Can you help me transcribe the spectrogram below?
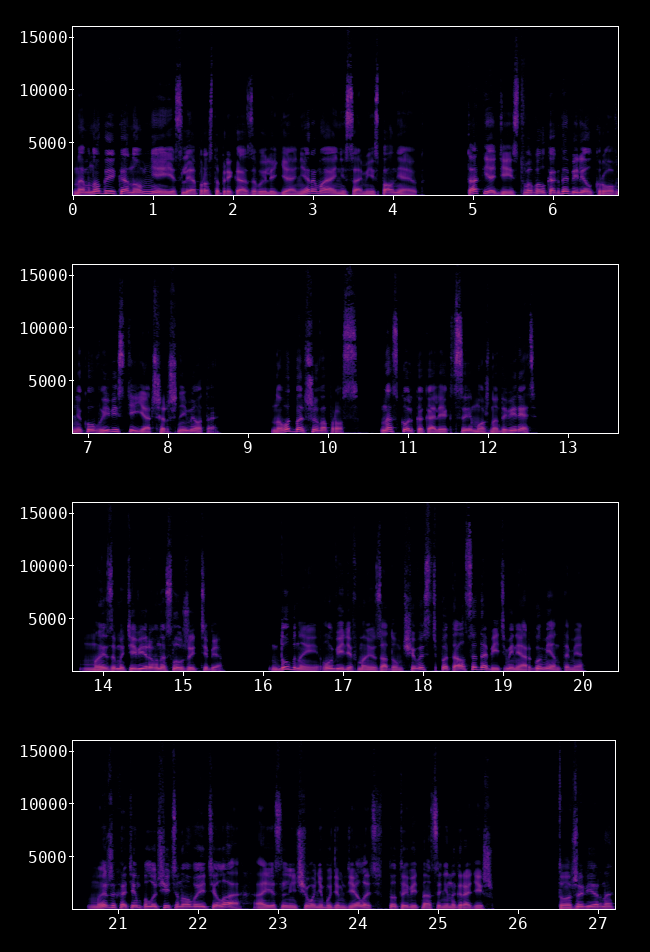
Намного экономнее, если я просто приказываю легионерам, а они сами исполняют. Так я действовал, когда велел кровнику вывести яд шершнемета. Но вот большой вопрос. Насколько коллекции можно доверять? Мы замотивированы служить тебе. Дубный, увидев мою задумчивость, пытался добить меня аргументами. Мы же хотим получить новые тела, а если ничего не будем делать, то ты ведь нас и не наградишь. Тоже верно.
